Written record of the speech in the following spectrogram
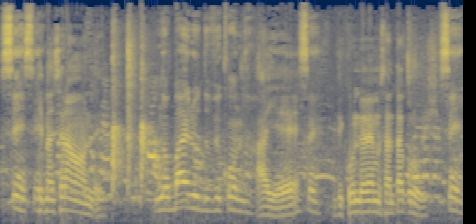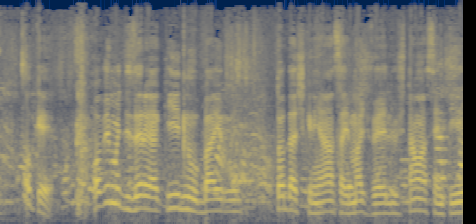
Sim, E sim. nasceram onde? No bairro do Vicundo. Aí é? Sim. Vicundo é mesmo Santa Cruz. Sim. Ok. Ouvimos dizer que aqui no bairro todas as crianças e mais velhos estão a sentir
